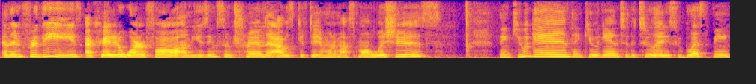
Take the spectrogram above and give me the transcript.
And then for these, I created a waterfall. I'm using some trim that I was gifted in one of my small wishes. Thank you again. Thank you again to the two ladies who blessed me.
